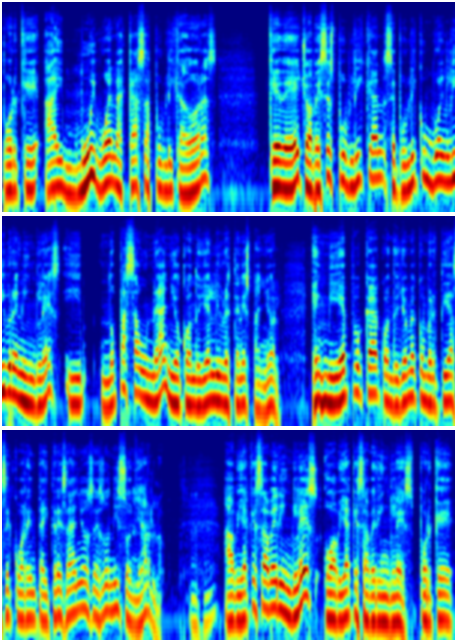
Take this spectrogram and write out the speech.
porque hay muy buenas casas publicadoras que de hecho a veces publican, se publica un buen libro en inglés y no pasa un año cuando ya el libro está en español. En mi época, cuando yo me convertí hace 43 años, eso ni soñarlo. Había que saber inglés o había que saber inglés, porque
